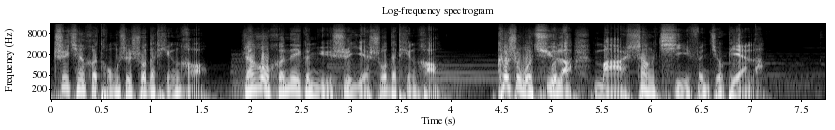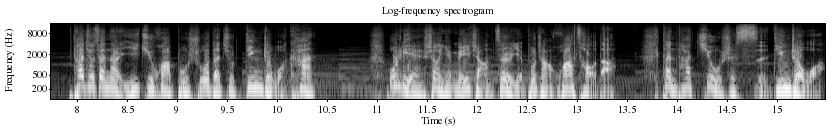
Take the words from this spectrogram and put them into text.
之前和同事说的挺好，然后和那个女士也说的挺好，可是我去了，马上气氛就变了。他就在那儿一句话不说的就盯着我看，我脸上也没长字儿，也不长花草的，但他就是死盯着我。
